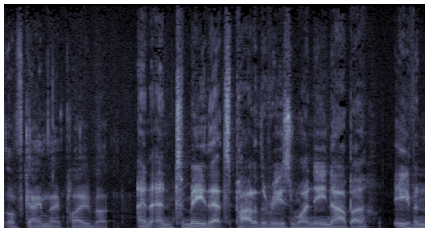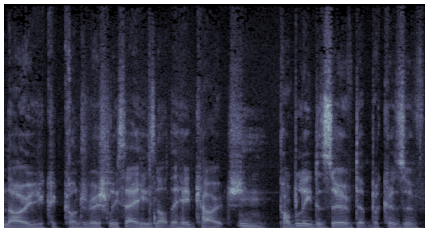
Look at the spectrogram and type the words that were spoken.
of game they play. But And, and to me, that's part of the reason why Nienaber, even though you could controversially say he's not the head coach, probably deserved it because of.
